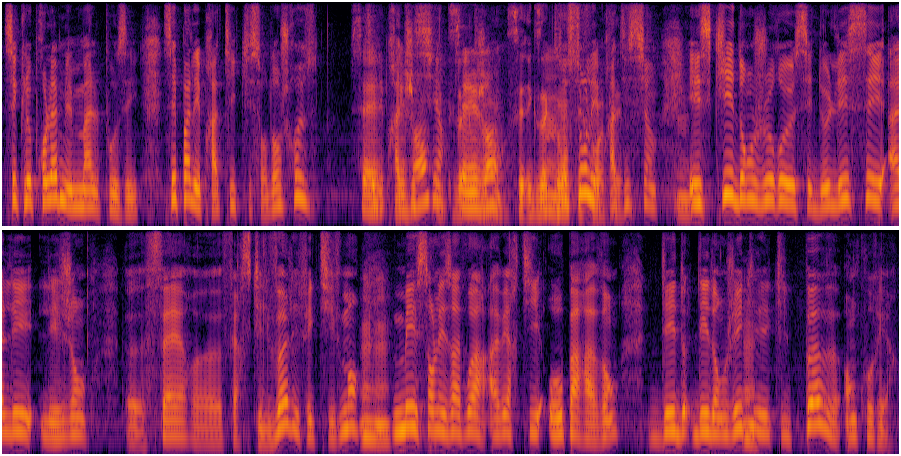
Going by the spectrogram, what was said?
c'est que le problème est mal posé. Ce pas les pratiques qui sont dangereuses. C'est les praticiens. C'est les gens. C'est exactement Ce sont les praticiens. Mm. Et ce qui est dangereux, c'est de laisser aller les gens euh, faire, euh, faire ce qu'ils veulent, effectivement, mm-hmm. mais sans les avoir avertis auparavant des, dangers mm. qu'ils peuvent encourir.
